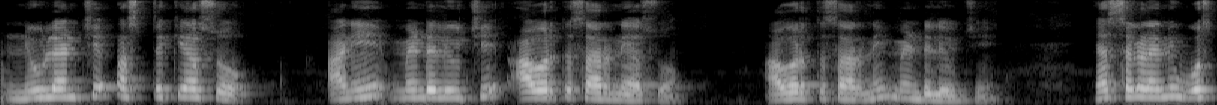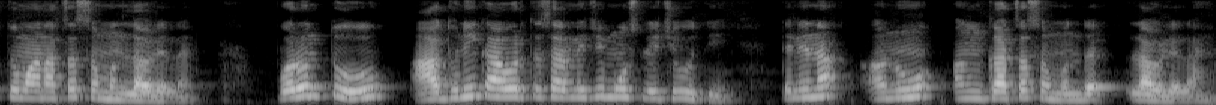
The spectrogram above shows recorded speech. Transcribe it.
न्यूलँडची अष्टकी असो आणि मेंडलिवची आवर्त सारणी असो. आवर्त सारणी मेंडलिवची. ह्या सगळ्यांनी वस्तुमानाचा संबंध लावलेला आहे. परंतु आधुनिक आवर्त सारणी जी मोसलीची होती त्यांनी ना अणु अंकाचा संबंध लावलेला आहे.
